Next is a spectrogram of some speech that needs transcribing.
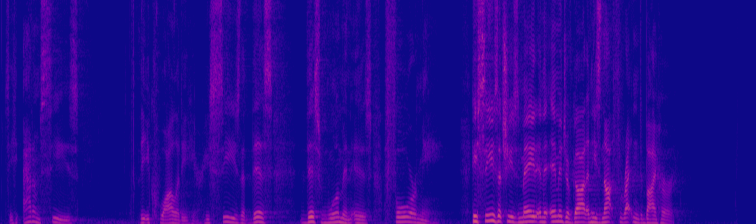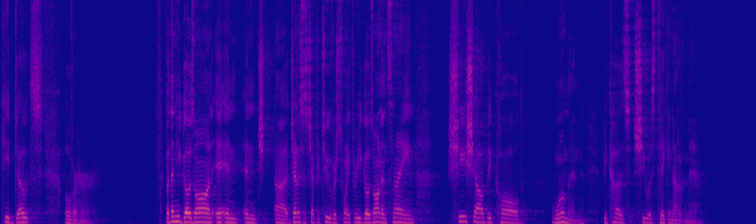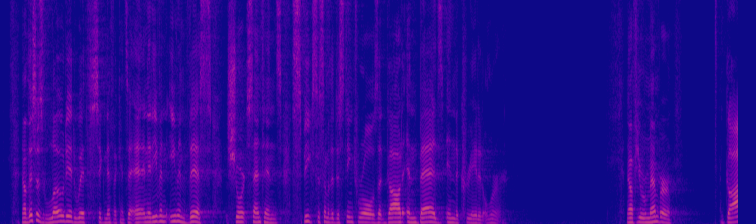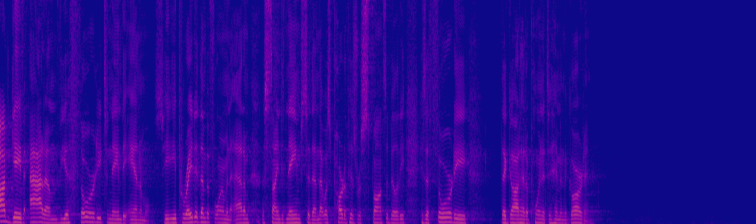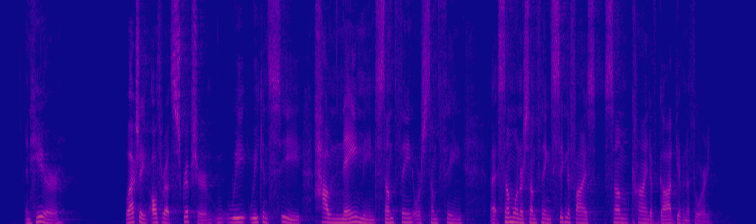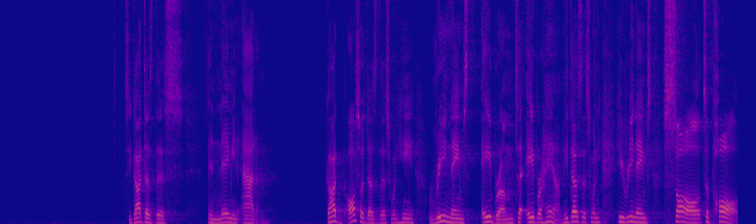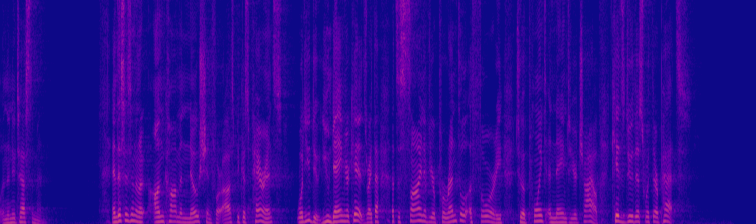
See, Adam sees the equality here. He sees that this, this woman is for me. He sees that she's made in the image of God and he's not threatened by her. He dotes over her. But then he goes on in, in, uh, Genesis chapter 2, verse 23, he goes on in saying, She shall be called woman because she was taken out of man. Now, this is loaded with significance, and it even, even this short sentence speaks to some of the distinct roles that God embeds in the created order. Now, if you remember, God gave Adam the authority to name the animals. He, paraded them before him, and Adam assigned names to them. That was part of his responsibility, his authority that God had appointed to him in the garden. And here, well, actually, all throughout Scripture, we, we can see how naming something or something, uh, someone or something signifies some kind of God given authority. See, God does this in naming Adam. God also does this when he renames Abram to Abraham. He does this when he renames Saul to Paul in the New Testament. And this isn't an uncommon notion for us because parents, what do you do? You name your kids, right? That, that's a sign of your parental authority to appoint a name to your child. Kids do this with their pets,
